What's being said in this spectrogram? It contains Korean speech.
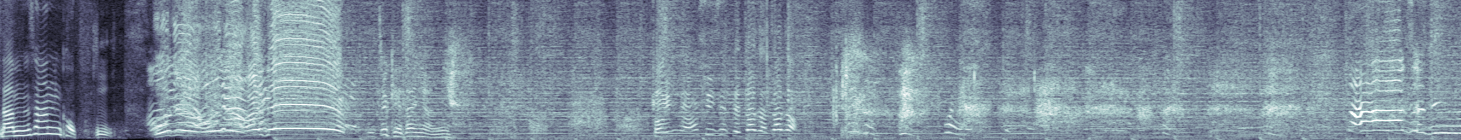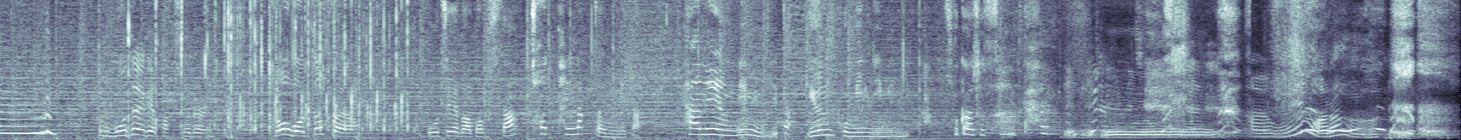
남산 걷기. 오즈 오즈 화이팅! 이쪽 계단이 언니. 더 힘내 할수 있을 때 짜자 짜자 우리 모두에게 박수를. 너무 멋졌어요. 오즈의 마법사 첫 탈락자입니다. 한혜영님입니다. 윤보미님입니다. 수고하셨습니다. 아, 울지 마라.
